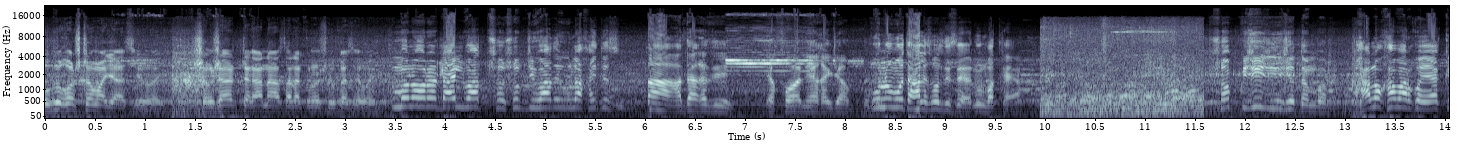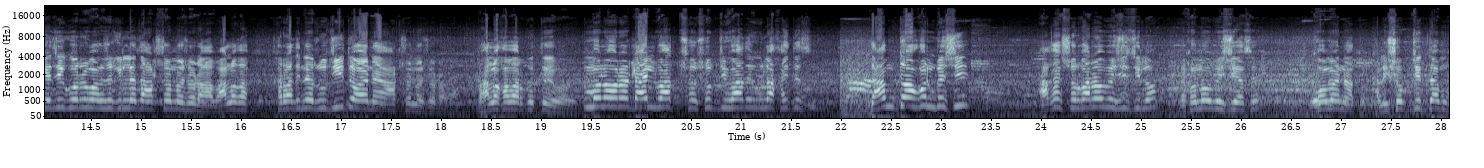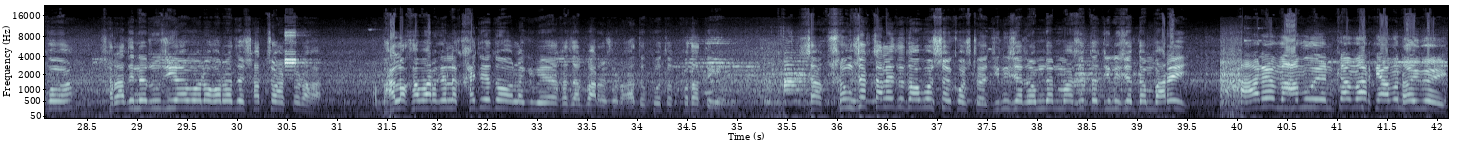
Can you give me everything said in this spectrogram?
খুবই কষ্ট মাঝে আছে ভাই। সংসার টাকা না ছাড়া কোনো সুখ আছে ভাই। মনে করো ডাইল ভাত সবজি ভাত এগুলা খাইতেছি। তা আধা কেজি এক ফোয়া নিয়ে খাইলাম। কোনো মতে হালে চলতেছে নুন ভাত খায়া। সব কিছুই জিনিসের দাম বাড়ে। ভালো খাবার কই এক কেজি গরুর মাংস কিনলে তো আটশো নশো টাকা। ভালো খা- সারাদিনে রুজি তো হয় না আটশো নশো টাকা। ভালো খাবার করতে হবে। মনে করো ডাইল ভাত সবজি ভাত এগুলা খাইতেছি। দাম তো এখন বেশি। আগে সরকারও বেশি ছিল এখনও বেশি আছে। কমে না তো। খালি সবজির দাম কমা। সারাদিনে রুজি হয়, মনে করো যে সাতশো, আটশো টাকা। ভালো খাবার গেলে খাইতে তো লাগবে এক হাজার, বারোশো টাকা। তো কোথা থেকে হবে? সংসার চালাইতে তো অবশ্যই কষ্ট হয়। জিনিসের রমজান মাসে তো জিনিসের দাম বাড়েই। আরে মামু ইনকাম আর কেমন হইবে?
